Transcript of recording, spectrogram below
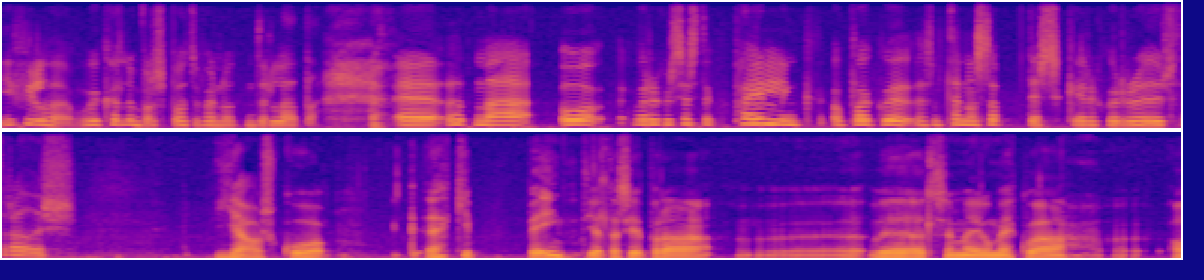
ég fýla það. Við kallum bara Spotify notendur lata. Uh, þarna, og var eitthvað sérstök pæling á baku þessum þennan sapdisk? Er eitthvað rauður þráður? Já, sko, ekki beint, ég held að sé bara uh, við öll sem eigum eitthvað á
